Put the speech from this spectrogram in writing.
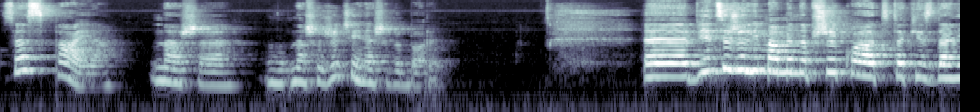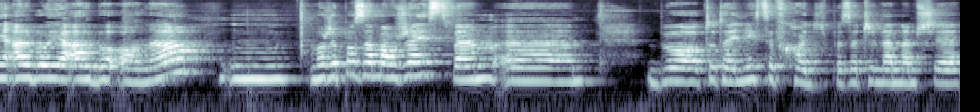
zespaja nasze, nasze życie i nasze wybory. E, więc jeżeli mamy na przykład takie zdanie albo ja, albo ona, mm, może poza małżeństwem, e, bo tutaj nie chcę wchodzić, bo zaczyna nam się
